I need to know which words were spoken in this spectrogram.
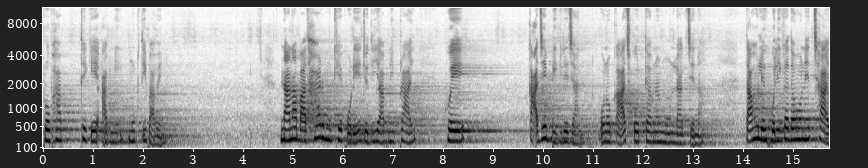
প্রভাব থেকে আপনি মুক্তি পাবেন। নানা বাধার মুখে পড়ে যদি আপনি প্রায় হয়ে কাজে বিগড়ে যান, কোনো কাজ করতে আপনার মন লাগছে না, তাহলে হোলিকা দহনের ছাই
